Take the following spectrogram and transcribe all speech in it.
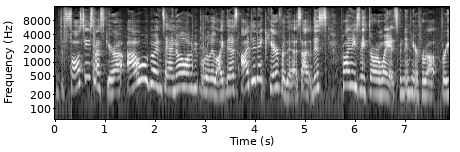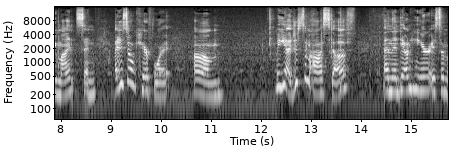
the Falsies mascara, I will go ahead and say, I know a lot of people really like this. I didn't care for this. I, this probably needs to be thrown away. It's been in here for about three months and I just don't care for it. Um, but yeah, just some eye stuff. And then down here is some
